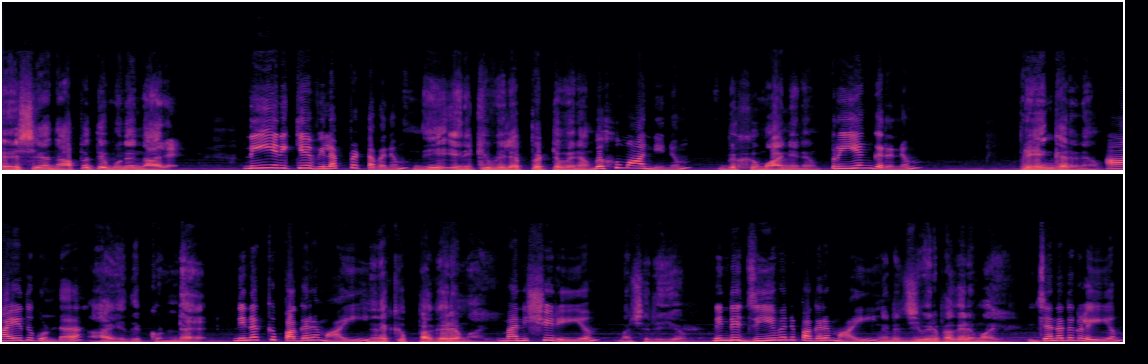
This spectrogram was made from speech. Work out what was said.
ഏഷ്യ നാൽപ്പത്തി മൂന്ന് നാല്. നീ എനിക്ക് വിലപ്പെട്ടവനും നീ എനിക്ക് വിലപ്പെട്ടവനും ബഹുമാന്യനും ബഹുമാന്യനും പ്രിയങ്കരനും പ്രിയങ്കരനും ആയതുകൊണ്ട് ആയതുകൊണ്ട് നിനക്ക് പകരമായി നിനക്ക് പകരമായി മനുഷ്യരെയും മനുഷ്യരെയും നിന്റെ ജീവന് പകരമായി നിന്റെ ജീവന് പകരമായി ജനതകളെയും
